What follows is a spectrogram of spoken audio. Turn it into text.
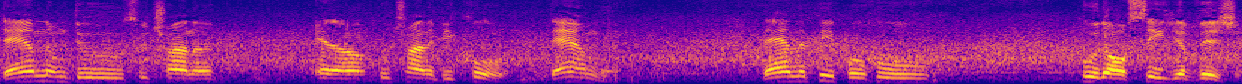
Damn them dudes who trying to, you know, who trying to be cool. Damn them. Damn the people who who don't see your vision.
